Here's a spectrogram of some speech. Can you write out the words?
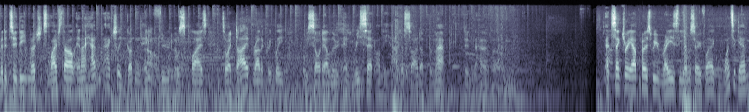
Committed to the merchant's lifestyle, and I hadn't actually gotten any Oh. food or supplies, so I died rather quickly. We sold our loot and reset on the other side of the map. Didn't have um, At Sanctuary Outpost, we raised the emissary flag once again,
